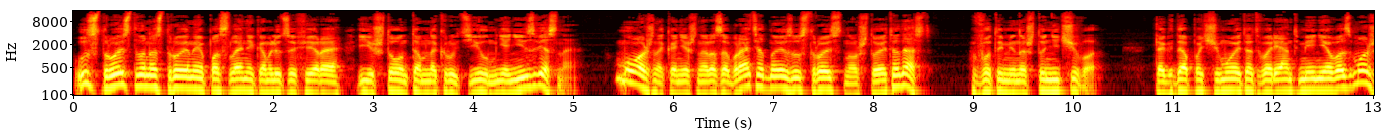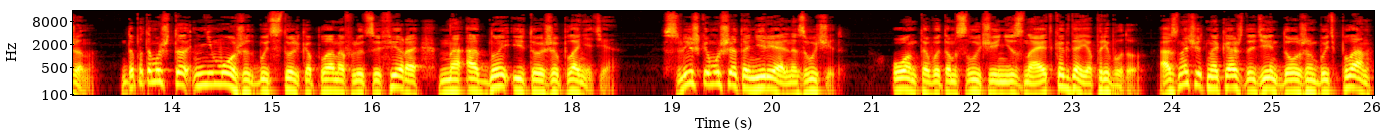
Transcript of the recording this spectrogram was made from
Устройство, настроенное посланником Люцифера, и что он там накрутил, мне неизвестно. Можно, конечно, разобрать одно из устройств, но что это даст? Вот именно что ничего. Тогда почему этот вариант менее возможен? Да потому что не может быть столько планов Люцифера на одной и той же планете. Слишком уж это нереально звучит. Он-то в этом случае не знает, когда я прибуду. А значит, на каждый день должен быть план,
